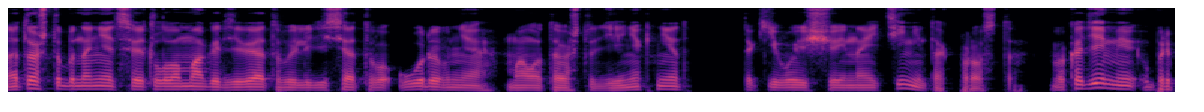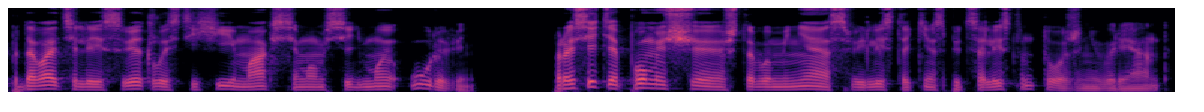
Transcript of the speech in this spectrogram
На то, чтобы нанять светлого мага девятого или десятого уровня, мало того, что денег нет, так его еще и найти не так просто. В академии у преподавателей светлой стихии максимум седьмой уровень. Просить о помощи, чтобы меня свели с таким специалистом, тоже не вариант.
